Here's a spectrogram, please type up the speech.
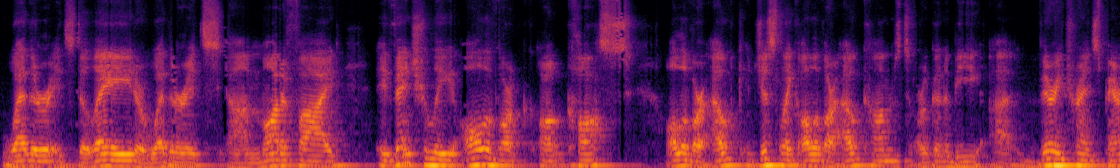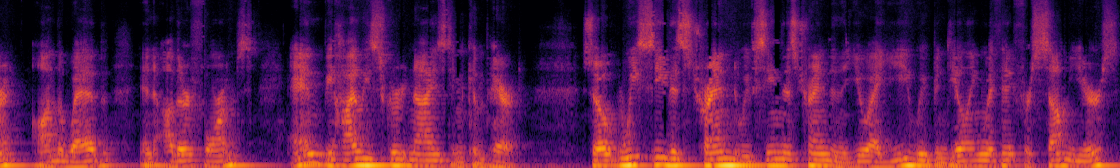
whether it's delayed or whether it's um, modified, eventually all of our, our, costs, all of our out, just like all of our outcomes are going to be uh, very transparent on the web and other forums and be highly scrutinized and compared. So we see this trend, we've seen this trend in the UAE, we've been dealing with it for some years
